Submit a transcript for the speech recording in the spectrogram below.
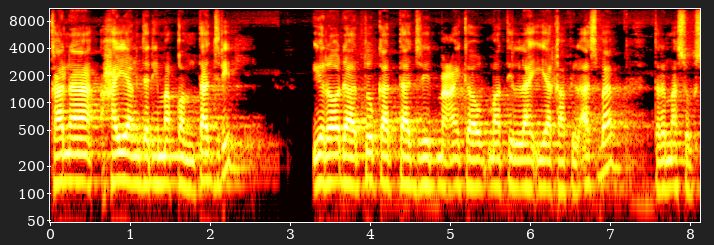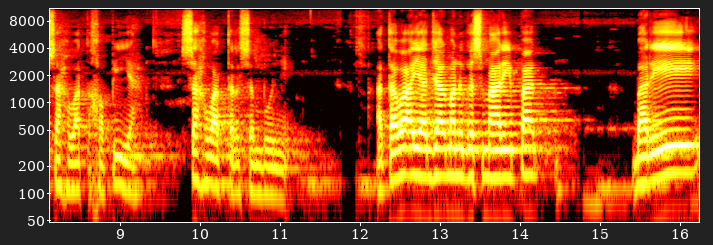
karena hayang jadi makom tajrid iradatu kat tajrid ma'ika matillah iya kafil asbab termasuk sahwat khafiyah sahwat tersembunyi. Atau ayat jalma nugas marifat bari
